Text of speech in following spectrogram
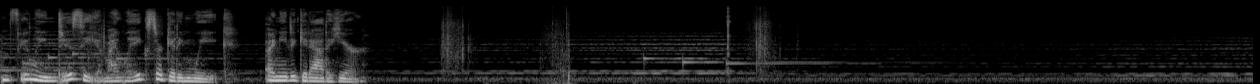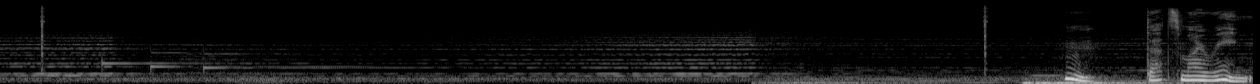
I'm feeling dizzy and my legs are getting weak. I need to get out of here. Hmm, that's my ring.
